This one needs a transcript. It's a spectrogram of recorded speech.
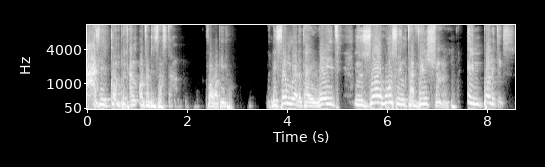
as a complete and utter disaster for our people. The same way that I rate Nzeogwu's intervention in politics,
